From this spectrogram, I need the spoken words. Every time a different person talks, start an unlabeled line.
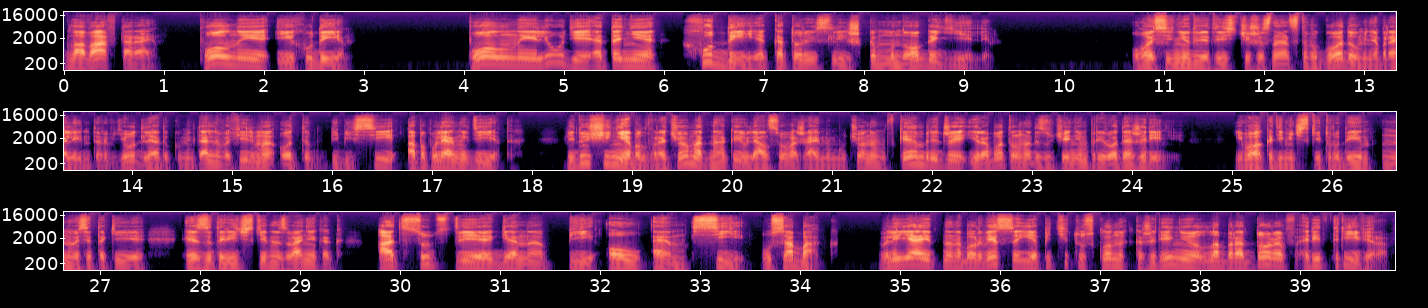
Глава вторая. Полные и худые. Полные люди — это не худые, которые слишком много ели. Осенью 2016 года у меня брали интервью для документального фильма от BBC о популярных диетах. Ведущий не был врачом, однако являлся уважаемым ученым в Кембридже и работал над изучением природы ожирения. Его академические труды носят такие эзотерические названия, как «Отсутствие гена POMC у собак» влияет на набор веса и аппетит у склонных к ожирению лабрадоров-ретриверов.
